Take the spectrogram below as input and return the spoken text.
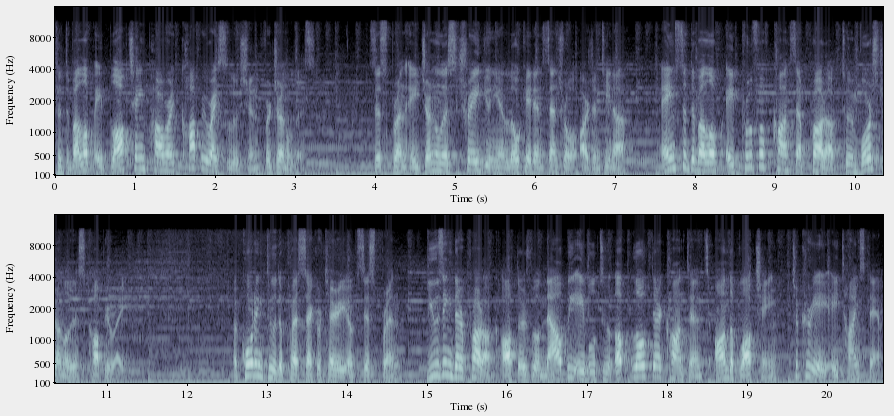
to develop a blockchain-powered copyright solution for journalists. CISPREN, a journalist trade union located in central Argentina, aims to develop a proof-of-concept product to enforce journalists' copyright. According to the press secretary of CISPREN, Using their product, authors will now be able to upload their content on the blockchain to create a timestamp.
